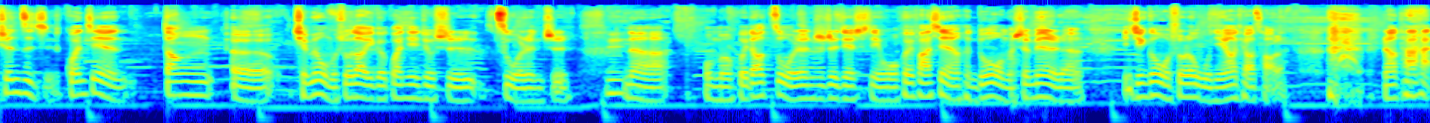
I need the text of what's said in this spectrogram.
升自己，关键当呃前面我们说到一个关键就是自我认知。嗯那我们回到自我认知这件事情，我会发现很多我们身边的人已经跟我说了五年要跳槽了。然后他还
